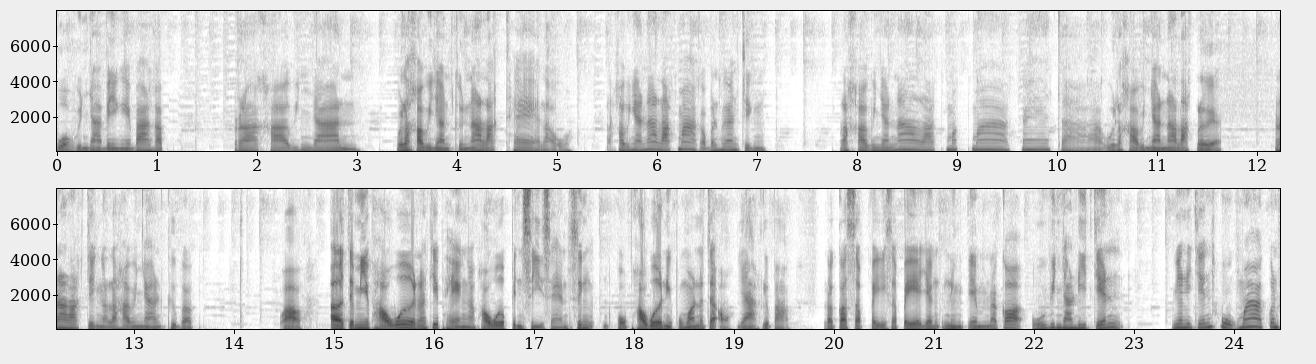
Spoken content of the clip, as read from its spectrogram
บวกวิญญาณเป็นยังไงบ้างครับ ราคาวิญญาณวราคาวิญญาณคือน่ารักแท้เรา ราคาวิญญาณน่ารักมากกับเพื่อนๆจริง ราคาวิญญาณน่ารักมากๆแม่จ๋าอุ้ยราคาวิญญาณน่ารักเลยอะ น่ารักจริงอะราคาวิญญาณคือแบบว้าวเออจะมี power นะที่แพงอะ power เป็น4ี่แสนซึ่งโอ้ power นี่ผมว่าน่าจะออกยากหรือเปล่า แล้วก็สเปย์สเปย์ยัง 1M แล้วก็โอ้วิญญาณรีเจนวิญญาณรีเจนถูกมากเพื่อน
